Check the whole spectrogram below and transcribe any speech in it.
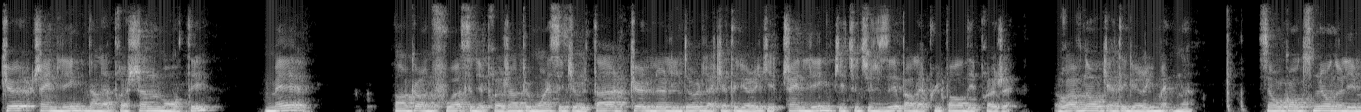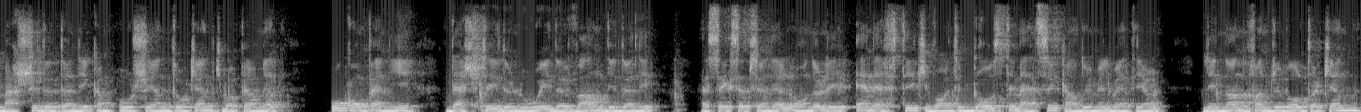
que Chainlink dans la prochaine montée. Mais encore une fois, c'est des projets un peu moins sécuritaires que le leader de la catégorie qui est Chainlink, qui est utilisé par la plupart des projets. Revenons aux catégories maintenant. Si on continue, on a les marchés de données comme Ocean Token qui va permettre aux compagnies d'acheter, de louer, de vendre des données assez exceptionnel. On a les NFT qui vont être une grosse thématique en 2021, les non-fungible tokens.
